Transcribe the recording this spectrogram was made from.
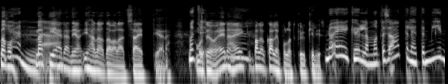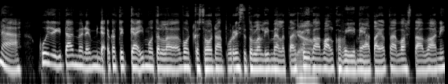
mä, voin, mä tiedän ja ihanaa tavalla, että sä et tiedä. Mut- Mutta Mut joo, enää ei paljon kaljapullot kyllä kilisi. No ei kyllä, mutta sä ajattelee, että minä, kuitenkin tämmöinen, minä, joka tykkää imutella vodka-soodaa puristetulla limellä tai Joo. kuivaa valkoviiniä tai jotain vastaavaa, niin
